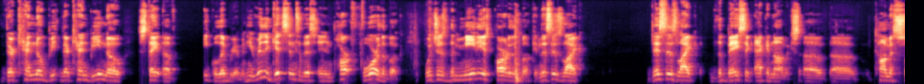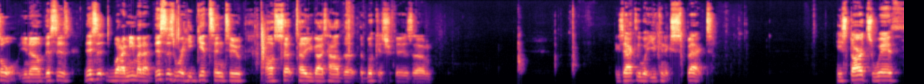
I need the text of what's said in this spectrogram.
there can no be there can be no state of equilibrium, and he really gets into this in part four of the book, which is the meatiest part of the book, and this is like this is like the basic economics of uh, Thomas Sowell. You know, this is this is what I mean by that. This is where he gets into. I'll set, tell you guys how the the book is is um, exactly what you can expect. He starts with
